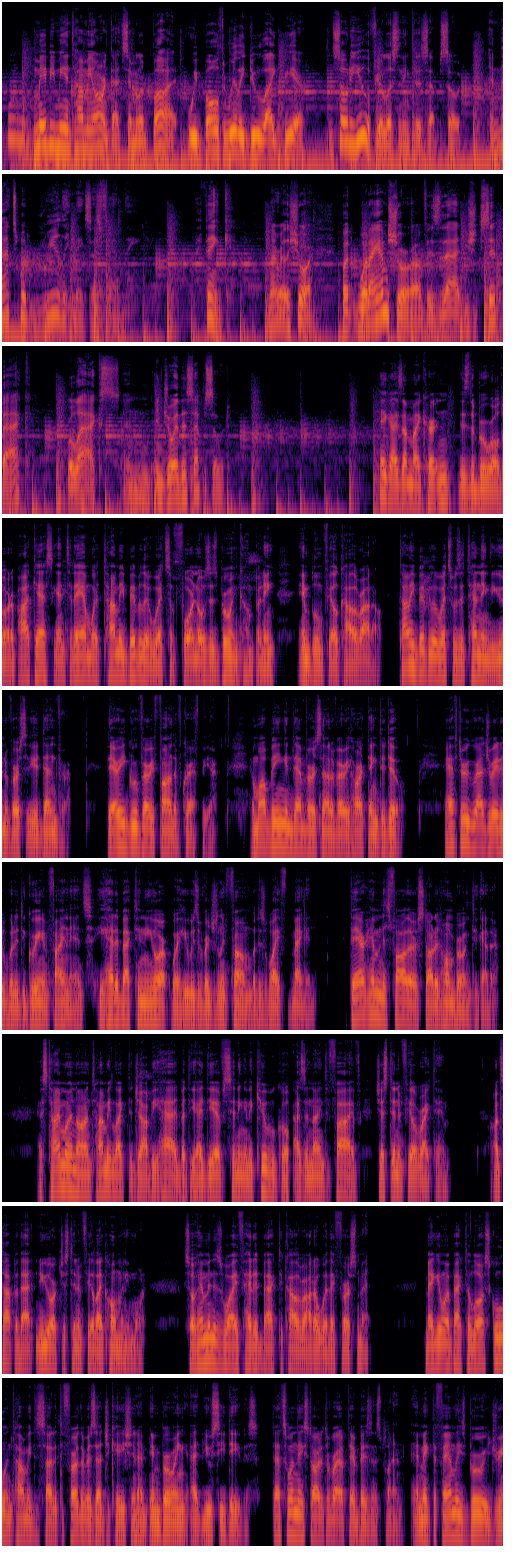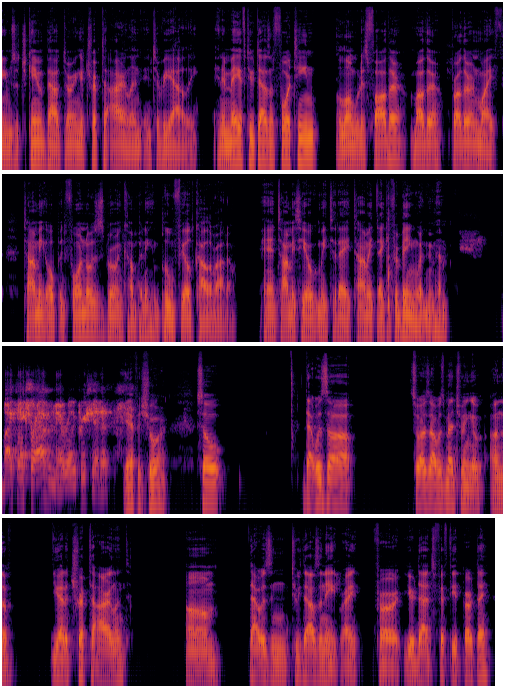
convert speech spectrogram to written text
Well, maybe me and Tommy aren't that similar, but we both really do like beer. And so do you if you're listening to this episode. And that's what really makes us family. I think. I'm not really sure. But what I am sure of is that you should sit back, relax, and enjoy this episode. Hey guys, I'm Mike Curtin. This is the Brew World Order podcast, and today I'm with Tommy Bibliowicz of Four Noses Brewing Company in Broomfield, Colorado. Tommy Bibliowicz was attending the University of Denver. There he grew very fond of craft beer, and while being in Denver, it's not a very hard thing to do. After he graduated with a degree in finance, he headed back to New York, where he was originally from, with his wife Megan. There, him and his father started homebrewing together. As time went on, Tommy liked the job he had, but the idea of sitting in a cubicle as a 9 to 5 just didn't feel right to him. On top of that, New York just didn't feel like home anymore. So him and his wife headed back to Colorado where they first met. Megan went back to law school and Tommy decided to further his education in brewing at UC Davis. That's when they started to write up their business plan and make the family's brewery dreams, which came about during a trip to Ireland, into reality. And in May of 2014, along with his father, mother, brother, and wife, Tommy opened Four Noses Brewing Company in Broomfield, Colorado. And Tommy's here with me today. Tommy, thank you for being with me, man. Mike, thanks for having me. I really appreciate it. Yeah, for sure. So that was uh so as I was mentioning on the you had a trip to Ireland. Um that was in 2008, right? For your dad's 50th birthday?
